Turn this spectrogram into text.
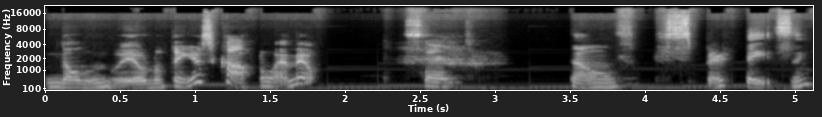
Não, eu não tenho esse carro, não é meu. Certo. Então, espertez, hein?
